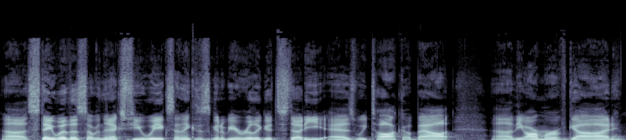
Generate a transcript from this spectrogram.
Uh, stay with us over the next few weeks. I think this is going to be a really good study as we talk about uh, the armor of God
